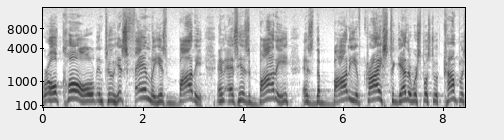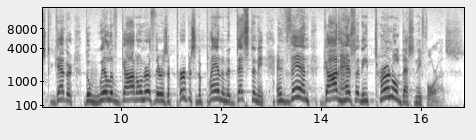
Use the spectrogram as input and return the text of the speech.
We're all called into his family, his body. And as his body, as the body of Christ together, we're supposed to accomplish together the will of God on earth. There is a purpose and a plan and a destiny. And then God has an eternal destiny for us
